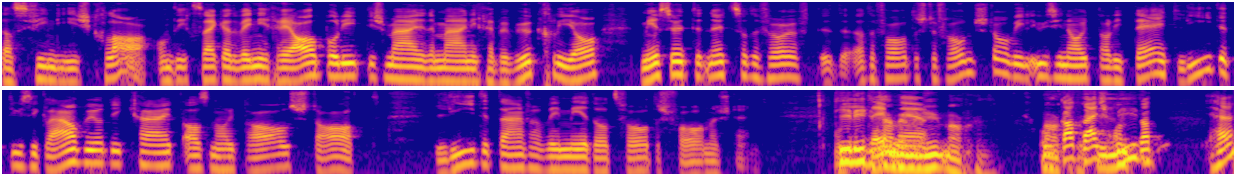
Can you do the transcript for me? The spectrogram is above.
Das finde ich ist klar. Und ich sage, wenn ich realpolitisch meine, dann meine ich eben wirklich, ja, wir sollten nicht so an der vordersten Front stehen, weil unsere Neutralität leidet, unsere Glaubwürdigkeit als Neutralstaat leidet einfach, wenn wir dort zuvorderst vorne stehen. Die leidet auch, wenn wir nichts machen. Und gerade, weißt, und grad, hä?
